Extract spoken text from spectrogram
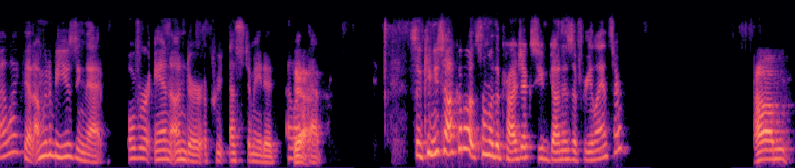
I like that. I'm going to be using that over and under estimated. I like yeah. that. So can you talk about some of the projects you've done as a freelancer? Um,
